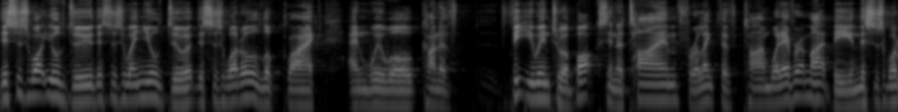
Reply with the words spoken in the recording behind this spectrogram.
This is what you'll do, this is when you'll do it, this is what it'll look like, and we will kind of fit you into a box in a time for a length of time, whatever it might be, and this is what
